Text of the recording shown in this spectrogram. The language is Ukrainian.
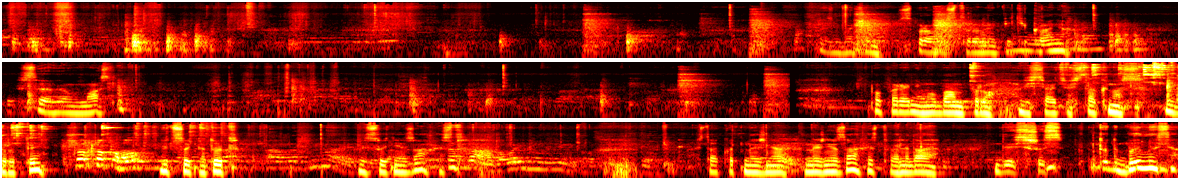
Ось з правої сторони підтікання. Все в маслі. Попередньому бамперу висять ось так у нас дроти. Відсутня тут відсутній захист. Ось так от нижня, нижній захист виглядає. Десь щось тут билося.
